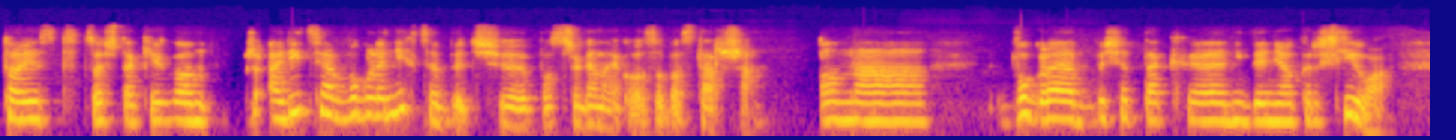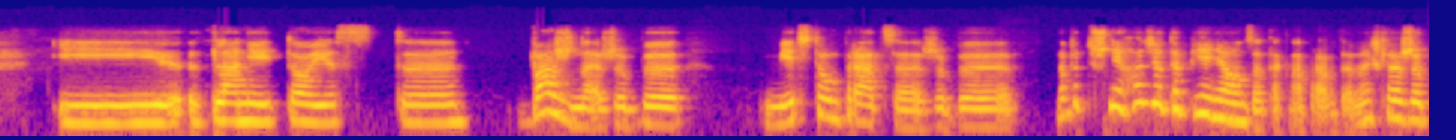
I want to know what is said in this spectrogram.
to jest coś takiego, że Alicja w ogóle nie chce być postrzegana jako osoba starsza. Ona w ogóle by się tak e, nigdy nie określiła. I dla niej to jest e, ważne, żeby mieć tą pracę, żeby nawet już nie chodzi o te pieniądze tak naprawdę. Myślę, że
